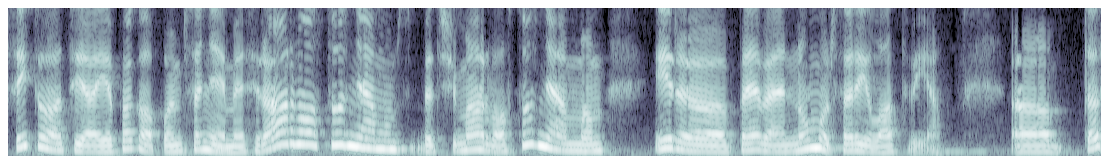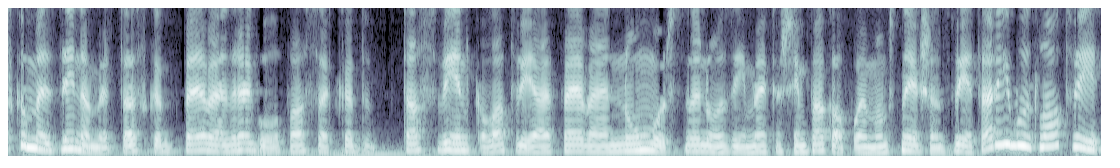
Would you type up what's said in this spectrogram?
Situācijā, ja pakalpojumu saņēmējs ir ārvalstu uzņēmums, bet šim ārvalstu uzņēmumam ir uh, PVN numurs arī Latvijā. Uh, tas, ko mēs zinām, ir tas, ka PVN regula pasaka, ka tas vien, ka Latvijā ir PVN numurs, nenozīmē, ka šim pakalpojumam sniegšanas vieta arī būs Latvija.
